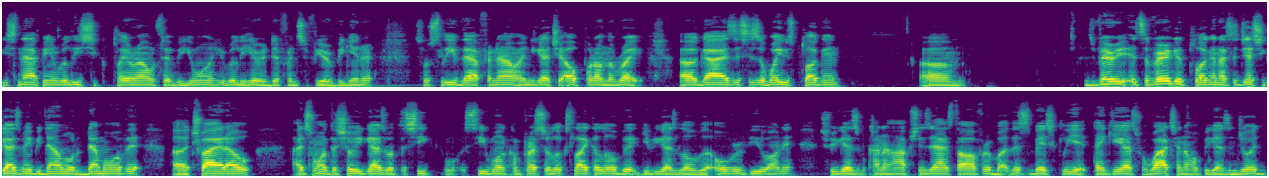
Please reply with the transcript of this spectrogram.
Be snappy and release. You can play around with it, but you won't really hear a difference if you're a beginner. So let's leave that for now. And you got your output on the right, uh, guys. This is a Waves plugin. Um, it's very, it's a very good plugin. I suggest you guys maybe download a demo of it, uh, try it out. I just wanted to show you guys what the C C1 compressor looks like a little bit, give you guys a little bit overview on it, show you guys what kind of options it has to offer. But this is basically it. Thank you guys for watching. I hope you guys enjoyed,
